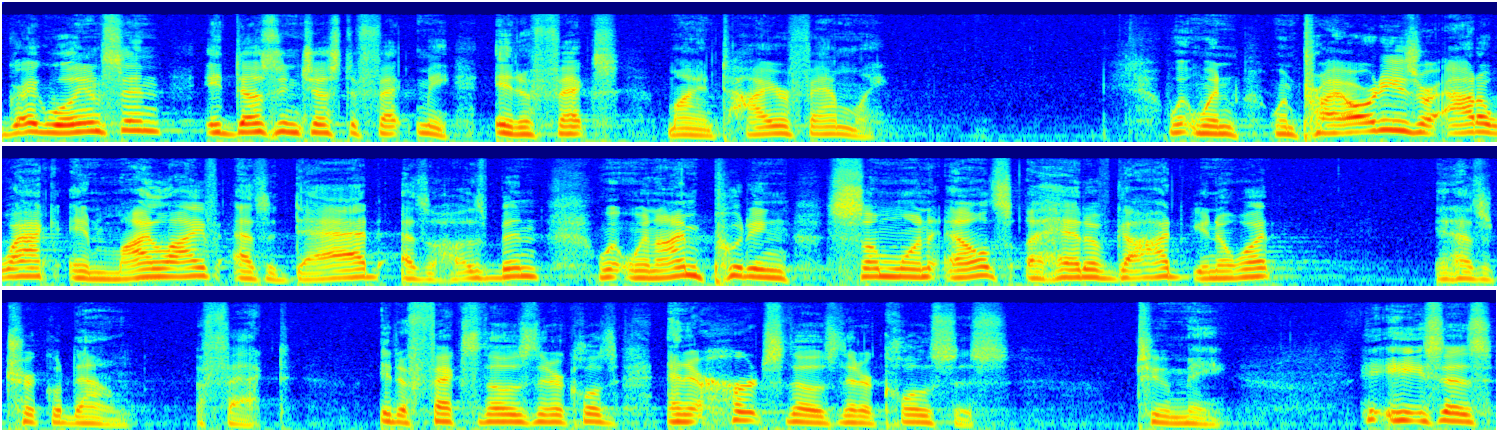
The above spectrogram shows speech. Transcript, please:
Greg Williamson, it doesn't just affect me, it affects my entire family. When, when, priorities are out of whack in my life as a dad, as a husband, when, when I'm putting someone else ahead of God, you know what? It has a trickle down effect it affects those that are close, and it hurts those that are closest to me. He, he says,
